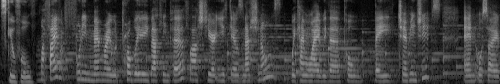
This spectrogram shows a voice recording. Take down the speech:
skillful. My favourite footy memory would probably be back in Perth last year at Youth Girls Nationals. We came away with a Pool B Championships and also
